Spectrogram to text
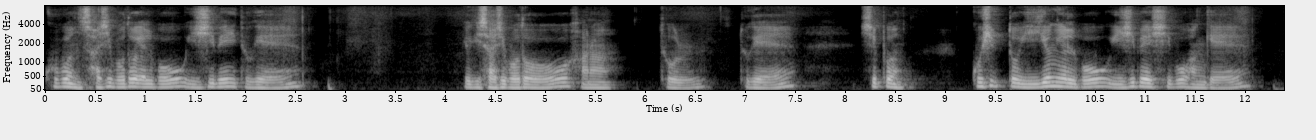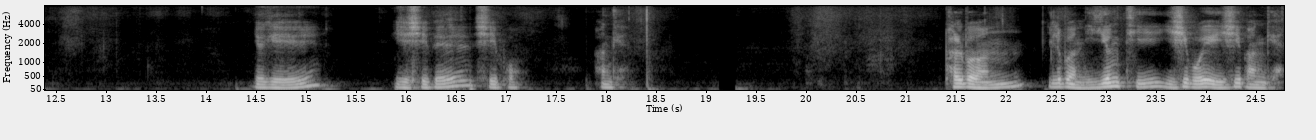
9번 45도 엘보 20A 두 개, 여기 45도 하나, 둘, 두 개, 10번 90도 이경 엘보 20에 15 한 개, 여기 20에 15 한 개. 8번 1번 이경티 25에 20 한 개.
